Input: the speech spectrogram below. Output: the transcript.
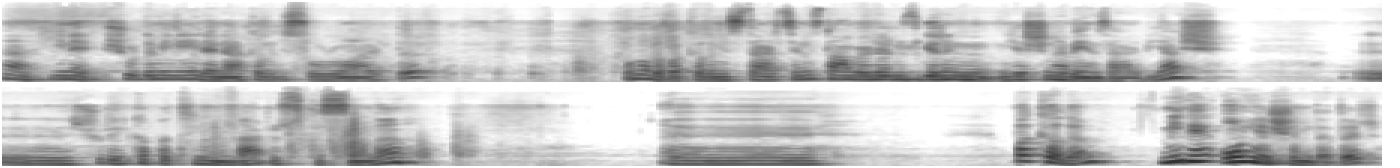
Ha, yine şurada Mine ile alakalı bir soru vardı. Ona da bakalım isterseniz. Tam böyle rüzgarın yaşına benzer bir yaş. Ee, şurayı kapatayım ben üst kısmını. Ee, bakalım. Mine 10 yaşındadır.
